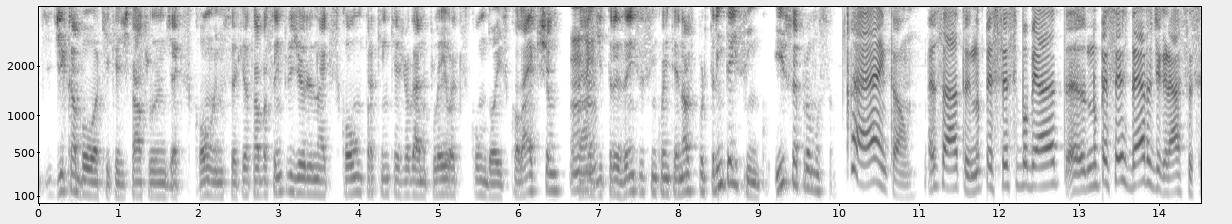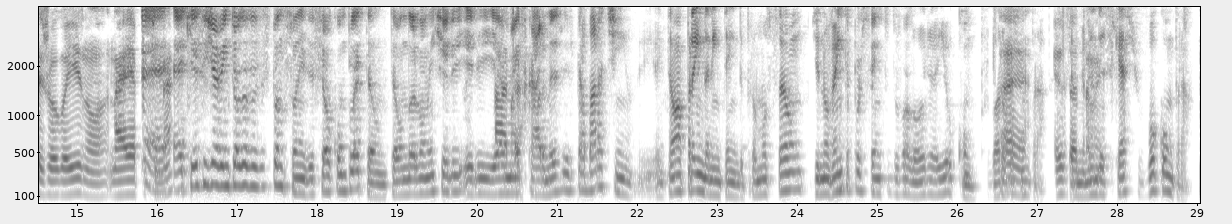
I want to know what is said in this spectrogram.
dica boa aqui, que a gente tava falando de XCOM e não sei o que, eu tava sempre de olho no XCOM, pra quem quer jogar no Play, o XCOM 2 Collection, tá? uhum. tá? De 359 por 35. Isso é promoção. É, então, exato. E no PC, se bobear, eh, no PC eles deram de graça esse jogo aí no, na Epic, é, né? É que esse já vem todas as expansões, esse é o completão. Então, normalmente ele, ele é ah, mais tá. caro mesmo, ele tá baratinho. Então aprenda, Nintendo, promoção de 90% do valor, aí eu compro. Agora é, eu vou é, comprar. Exatamente. Terminando esse cast, vou comprar.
